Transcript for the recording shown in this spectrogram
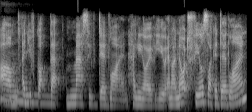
Um, mm. And you've got mm. that massive deadline hanging over you. And I know it feels like a deadline,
